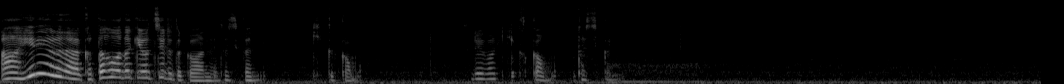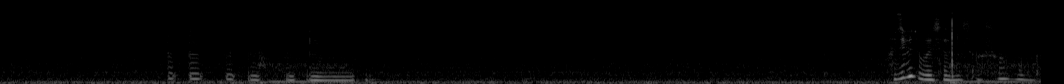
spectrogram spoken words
あヒリウルなら片方だけ落ちるとかはね確かに。聞くかも。それは聞くかも。確かに。うんうんうんうんうんうん。初めてお会いされましたあそうなんだ。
